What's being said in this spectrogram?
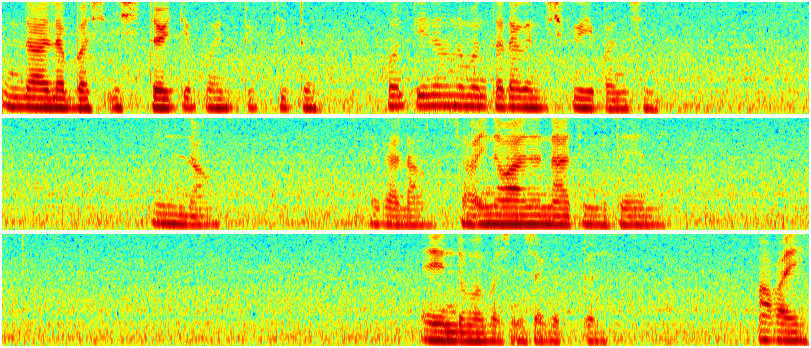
Ang lalabas is 30.52. Konti lang naman talagang discrepancy. Yun lang. Teka lang. So, inawanan natin ito yan eh. Ayun, lumabas yung sagot dun. Okay.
